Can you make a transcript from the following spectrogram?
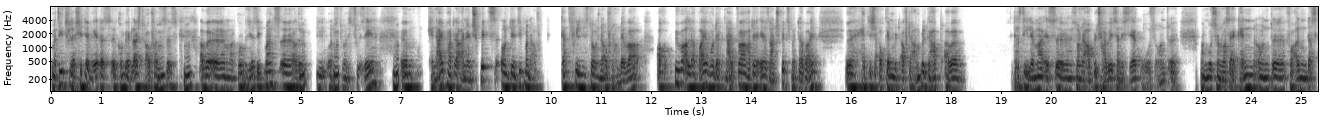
man sieht es vielleicht hinter mir, das äh, kommen wir gleich drauf, was mhm. es ist. Mhm. Aber äh, mal gucken, hier sieht man es, also mhm. die uns mhm. zumindest zu sehen. Mhm. Ähm, Kneip hatte einen Spitz und den sieht man auf ganz vielen historischen Aufnahmen. Der war auch überall dabei, wo der Kneip war, hatte er seinen Spitz mit dabei. Äh, hätte ich auch gerne mit auf der Ampel gehabt, aber das Dilemma ist, äh, so eine Ampelscheibe ist ja nicht sehr groß und äh, man muss schon was erkennen und vor allem das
